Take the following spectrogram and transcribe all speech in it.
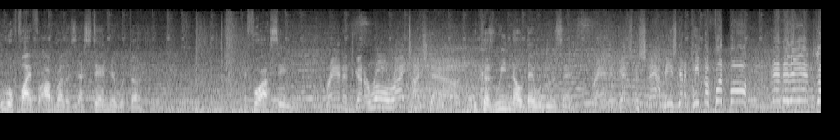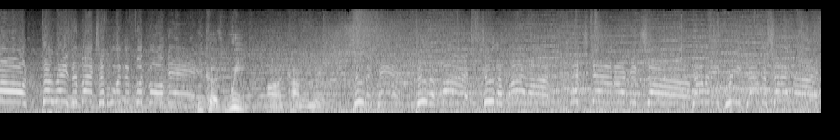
We will fight for our brothers that stand here with us and for our seniors Brandon's going to roll right. Touchdown. because we know they will do the same. Brandon gets the snap. He's going to keep the football into the end zone. The Razorbacks have won the football game. Because we are uncommon men. To the 10, to the 5, to the pylon. Touchdown, Arkansas! Dominique Reed down the sidelines.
